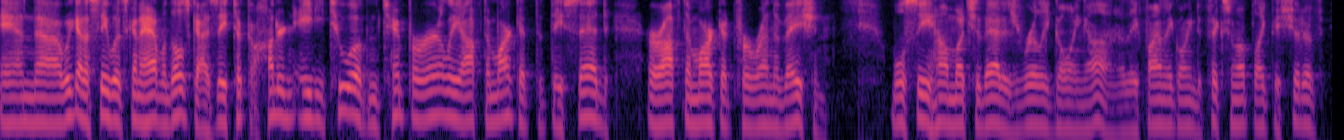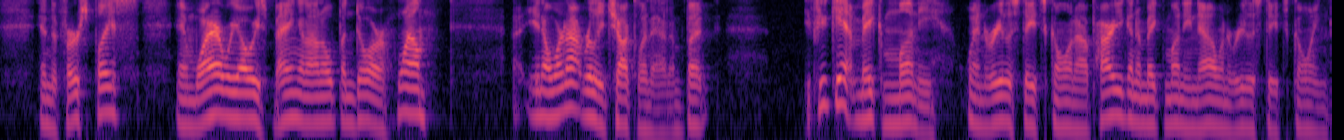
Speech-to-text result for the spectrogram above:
And uh, we got to see what's going to happen with those guys. They took 182 of them temporarily off the market that they said are off the market for renovation. We'll see how much of that is really going on. Are they finally going to fix them up like they should have in the first place? And why are we always banging on Opendoor? Well, you know, we're not really chuckling at them, but if you can't make money when real estate's going up, how are you going to make money now when real estate's going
